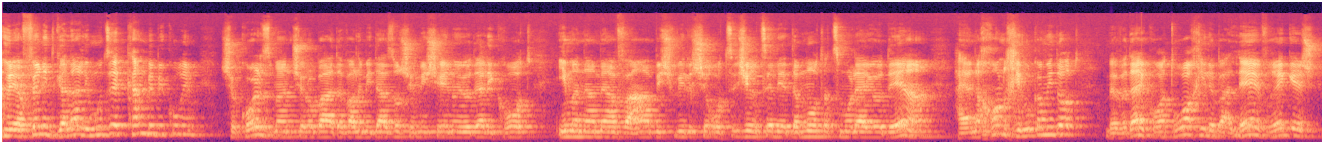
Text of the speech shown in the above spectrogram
ויפה נתגלה לימוד זה כאן בביקורים, שכל זמן שלא בא הדבר למידה זו שמי שאינו יודע לקרות יימנע מהבאה בשביל שרוצה, שירצה לדמות עצמו ליודע, היה נכון חילוק המידות. בוודאי קורת רוח היא לבעל לב, רגש,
